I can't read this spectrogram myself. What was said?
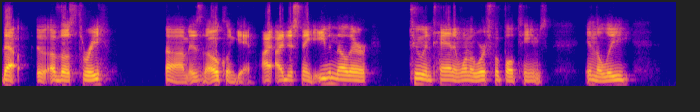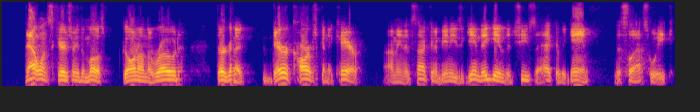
that of those three um, is the Oakland game. I, I just think even though they're two and ten and one of the worst football teams in the league, that one scares me the most. Going on the road, they're gonna Derek Carr's gonna care. I mean, it's not going to be an easy game. They gave the Chiefs a heck of a game this last week.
